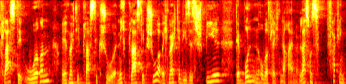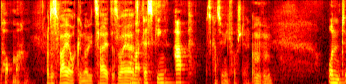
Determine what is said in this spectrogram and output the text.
Plastikuhren und jetzt möchte ich Plastikschuhe. Nicht Plastikschuhe, aber ich möchte dieses Spiel der bunten Oberflächen da rein. Lass uns fucking Pop machen. Und das war ja auch genau die Zeit. Das war ja. Aber das ging ab. Das kannst du dir nicht vorstellen. Mhm. Und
